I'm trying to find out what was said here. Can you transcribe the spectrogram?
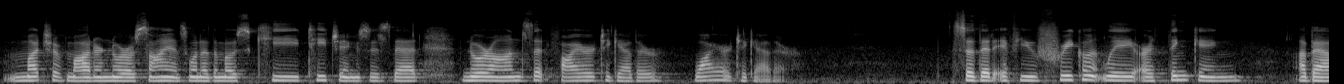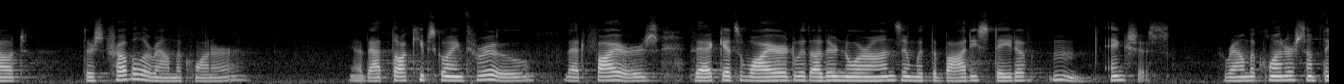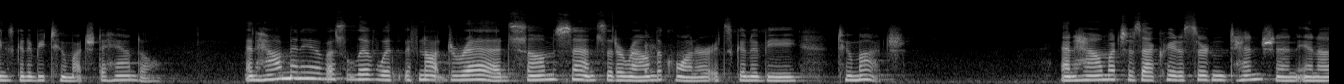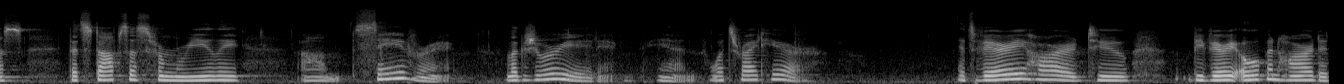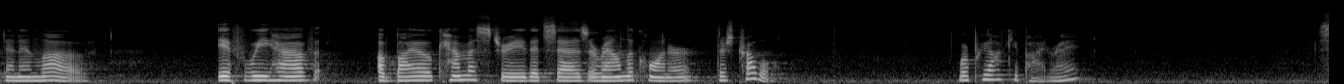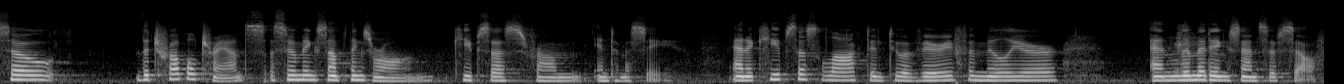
much of modern neuroscience, one of the most key teachings is that neurons that fire together wire together. So that if you frequently are thinking about there's trouble around the corner, you know, that thought keeps going through, that fires, that gets wired with other neurons and with the body state of, mm, anxious. Around the corner, something's going to be too much to handle. And how many of us live with, if not dread, some sense that around the corner it's going to be too much? And how much does that create a certain tension in us that stops us from really um, savoring, luxuriating in what's right here? It's very hard to be very open hearted and in love if we have a biochemistry that says around the corner there's trouble. We're preoccupied, right? So the trouble trance, assuming something's wrong, keeps us from intimacy. And it keeps us locked into a very familiar and limiting sense of self.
